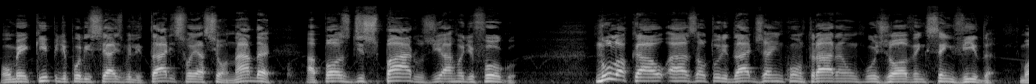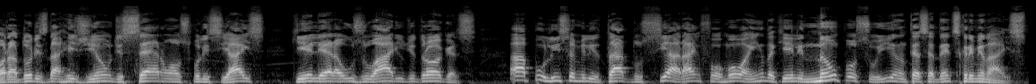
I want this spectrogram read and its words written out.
Uma equipe de policiais militares foi acionada após disparos de arma de fogo. No local, as autoridades já encontraram o jovem sem vida. Moradores da região disseram aos policiais que ele era usuário de drogas. A Polícia Militar do Ceará informou ainda que ele não possuía antecedentes criminais.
